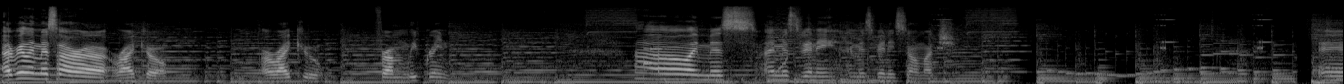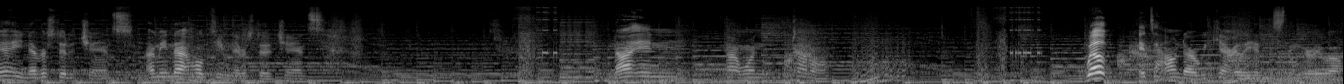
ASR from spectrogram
I really miss our uh, Raikou. Our Raikou from Leaf Green. Oh, I miss, I miss Vinny. I miss Vinny so much. Eh, he never stood a chance. I mean, that whole team never stood a chance. not in, not one tunnel. Well, it's a Houndour. We can't really hit this thing very well.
